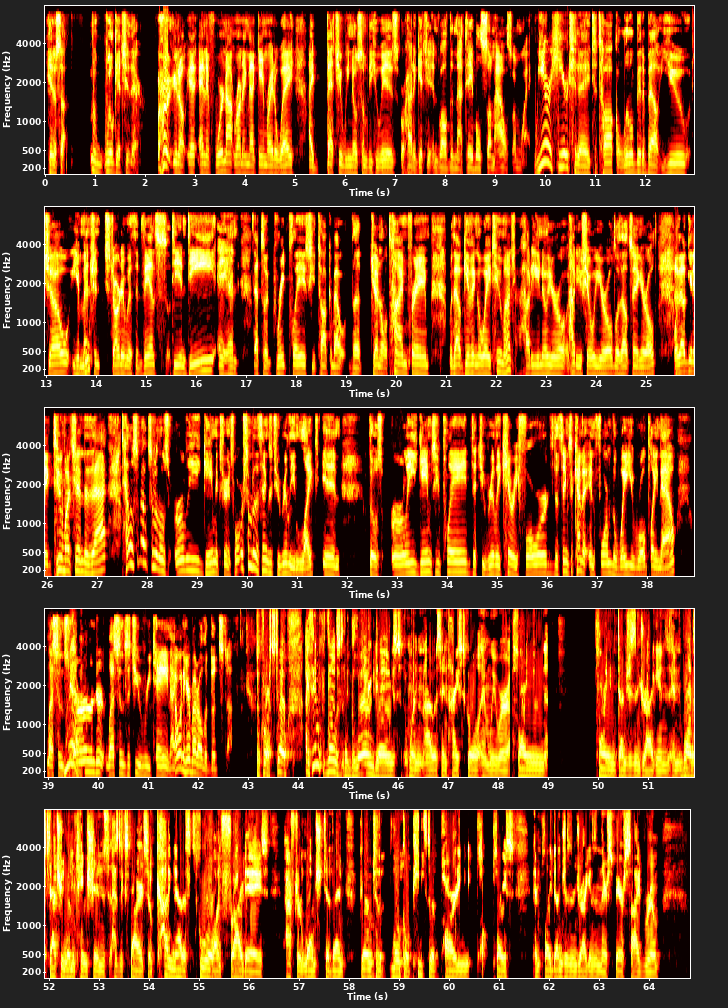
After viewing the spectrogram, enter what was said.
hit us up. We'll get you there. you know, and if we're not running that game right away, I bet you we know somebody who is or how to get you involved in that table somehow, some way. We are here today to talk a little bit about you, Joe. You mm-hmm. mentioned you started with advanced D&D and that's a great place. You talk about the general time frame without giving away too much. How do you know you're old? How do you show you're old without saying you're old? Without getting too much into that. Tell us about some of those early game experience. What were some of the things that you really liked in those early games you played that you really carry forward, the things that kind of inform the way you role play now, lessons yeah. learned or lessons that you retain. I want to hear about all the good stuff. Of course. So I think those the glory days when I was in high school and we were playing playing Dungeons and Dragons, and well, the statute of limitations has expired, so cutting out of school on Fridays after lunch to then go to the local pizza party pl- place and play Dungeons and Dragons in their spare side room.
